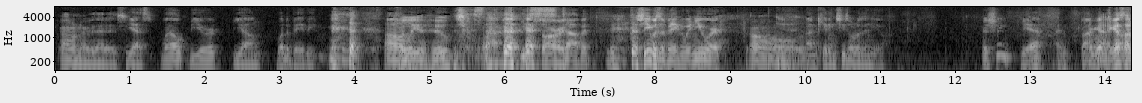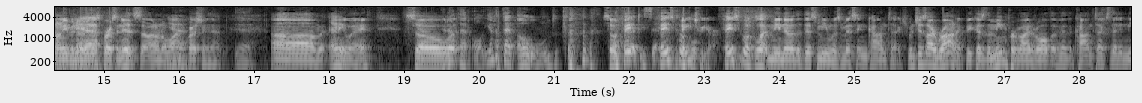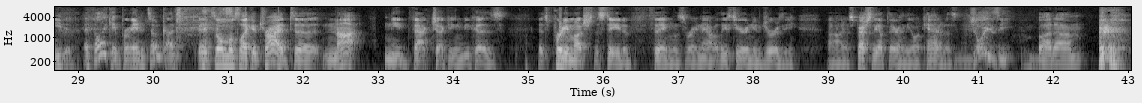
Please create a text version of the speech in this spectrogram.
I don't know who that is. Yes. Well, you're young. What a baby. Julia, who? Stop it. You Sorry. Stop it. She was a baby when you were. Oh, I'm kidding. She's older than you. is she? Yeah. I'm, I'm I guess, I I don't even know who this person is, so I don't know why Yeah. I'm questioning that. Yeah. Um. Anyway, so You're not that old. You're not that old. so fa- Facebook Patriarchy. Facebook let me know that this meme was missing context, which is ironic because the meme provided all the the context that it needed. I felt like it made its own context. It's almost like it tried to not need fact checking because it's pretty much the state of things right now, at least here in New Jersey, uh, especially up there in the old Canadas. Joyzy. But um,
